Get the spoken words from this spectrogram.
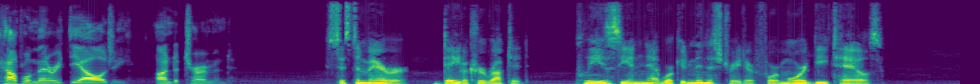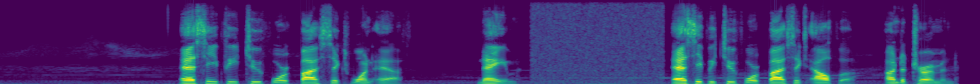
Complementary Theology Undetermined. System error, data corrupted. Please see a network administrator for more details. SCP-24561-F Name SCP-2456-Alpha Undetermined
